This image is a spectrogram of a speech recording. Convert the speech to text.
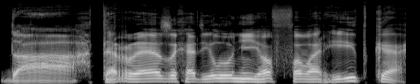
Да, Тереза ходила у нее в фаворитках.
